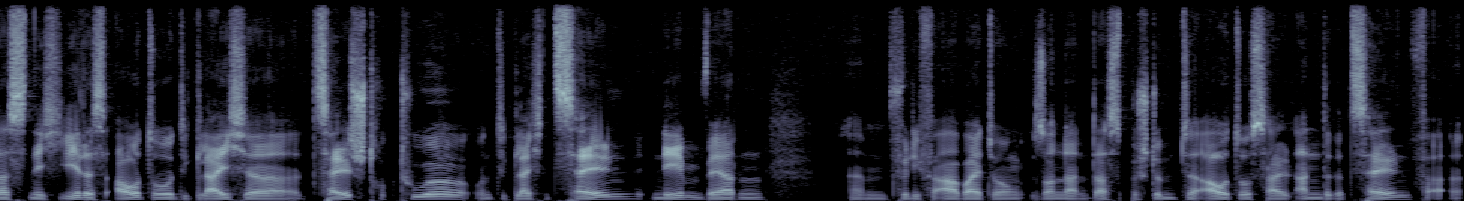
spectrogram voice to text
dass nicht jedes Auto die gleiche Zellstruktur und die gleichen Zellen nehmen werden ähm, für die Verarbeitung, sondern dass bestimmte Autos halt andere Zellen äh,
